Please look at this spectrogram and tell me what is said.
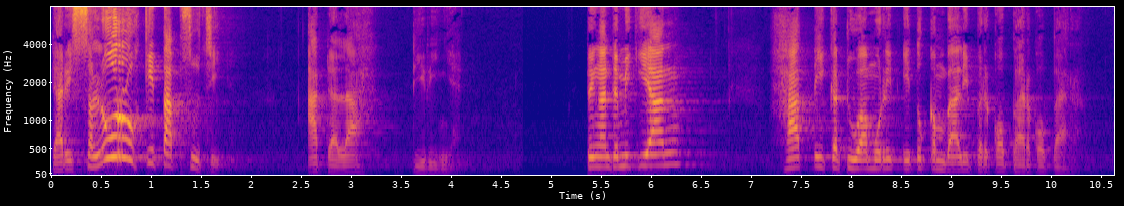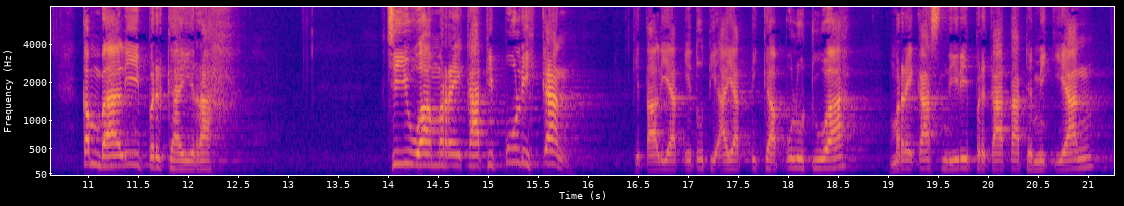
dari seluruh kitab suci adalah dirinya. Dengan demikian, hati kedua murid itu kembali berkobar-kobar, kembali bergairah. Jiwa mereka dipulihkan kita lihat itu di ayat 32, mereka sendiri berkata demikian,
